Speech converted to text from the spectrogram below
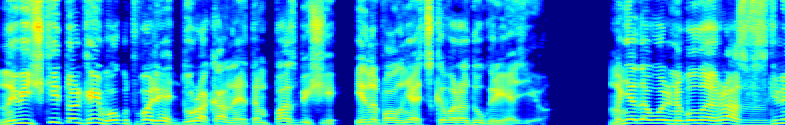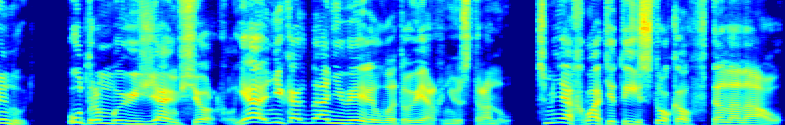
Новички только и могут валять дурака на этом пастбище и наполнять сковороду грязью. Мне довольно было раз взглянуть. Утром мы уезжаем в Сёркл. Я никогда не верил в эту верхнюю страну. С меня хватит и истоков в Тананау.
